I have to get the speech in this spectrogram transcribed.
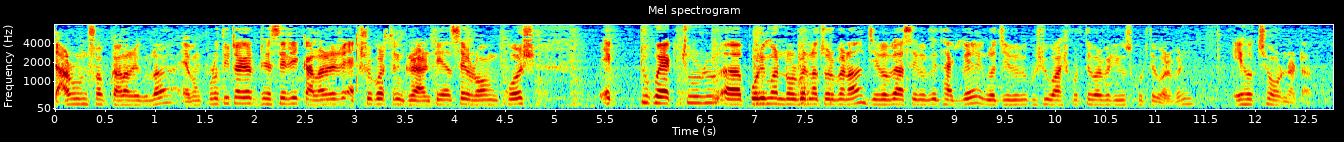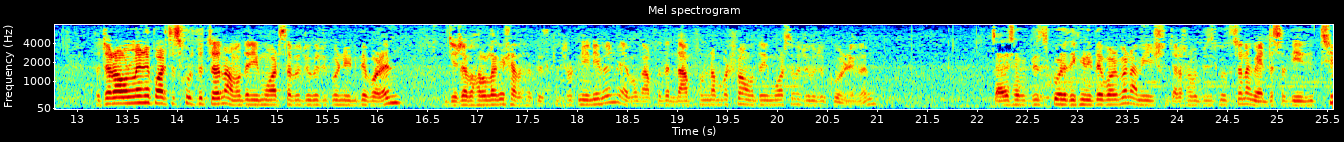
দারুণ সব কালার এগুলো। এবং প্রতিটা ড্রেসেরই কালারের একশো পার্সেন্ট গ্যারান্টি আছে। রং, কোষ একটুকু একচুর পরিমাণ নড়বে না, চড়বে না। যেভাবে আছে এভাবে থাকবে। এগুলো যেভাবে খুশি ওয়াশ করতে পারবেন ইউজ করতে পারবেন। এ হচ্ছে ওড়নাটা। তো যারা অনলাইনে পারচেস করতে চান, আমাদের এই হোয়াটসঅ্যাপে যোগাযোগ করে নিতে পারেন। যেটা ভালো লাগে, সাথে সাথে স্ক্রিনশট নিয়ে নেবেন। এবং আপনাদের নাম ফোন নাম্বার সহ আমাদের এই হোয়াটসঅ্যাপে যোগাযোগ করে নেবেন। যারা সবাই ভিজিট করে দেখে নিতে পারবেন, আমি যারা সবাই ভিজিট করতে চান, আমি অ্যাড্রেসটা দিয়ে দিচ্ছি।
